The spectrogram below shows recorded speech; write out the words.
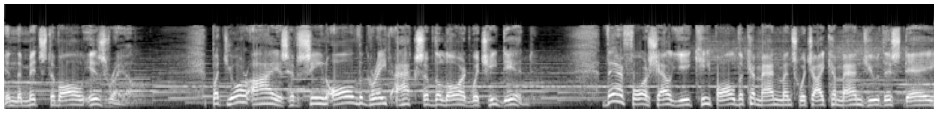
in the midst of all Israel. But your eyes have seen all the great acts of the Lord which he did. Therefore shall ye keep all the commandments which I command you this day,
